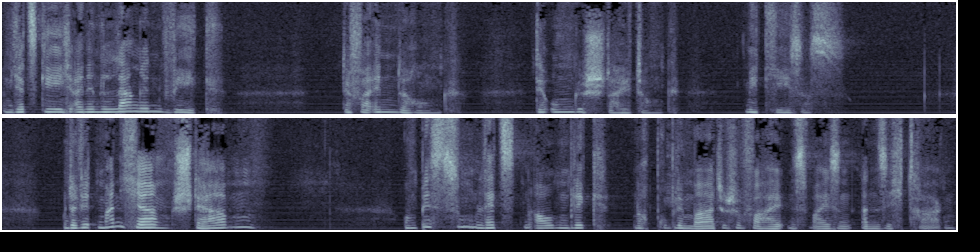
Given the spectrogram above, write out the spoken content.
Und jetzt gehe ich einen langen Weg der Veränderung, der Umgestaltung, mit Jesus. Und da wird mancher sterben und bis zum letzten Augenblick noch problematische Verhaltensweisen an sich tragen.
